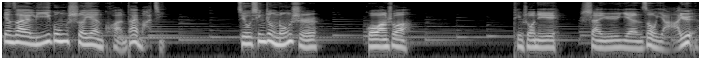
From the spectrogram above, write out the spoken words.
便在离宫设宴款待马季。酒兴正浓时，国王说。听说你善于演奏雅乐，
